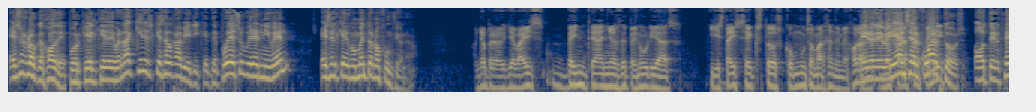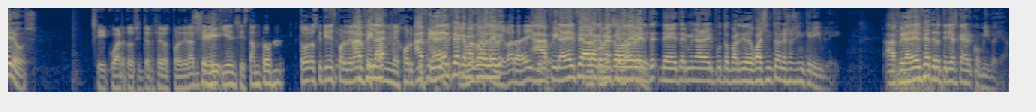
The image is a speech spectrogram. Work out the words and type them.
Eso es lo que jode. Porque el que de verdad quieres que salga bien y que te puede subir el nivel, es el que de momento no funciona. Coño, pero lleváis 20 años de penurias y estáis sextos con mucho margen de mejora. Pero ¿No es deberían ser feliz? cuartos o terceros. Sí, cuartos y terceros. ¿Por delante Sí. de quién? Si están todos, todos los que tienes por delante Fila- están mejor que a tú Filadelfia y que me no acabo de llegar a ellos. a Filadelfia ahora que me acabo de, ver de terminar el puto partido de Washington, eso es increíble. A Filadelfia te lo tenías que haber comido ya.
